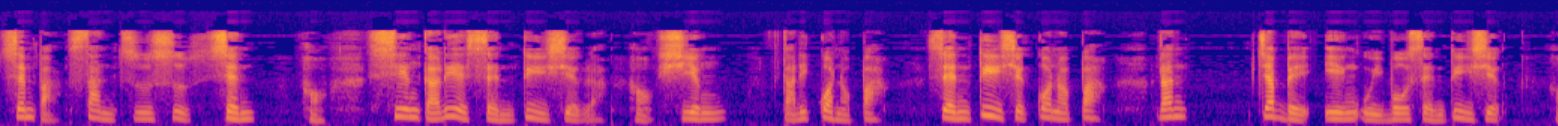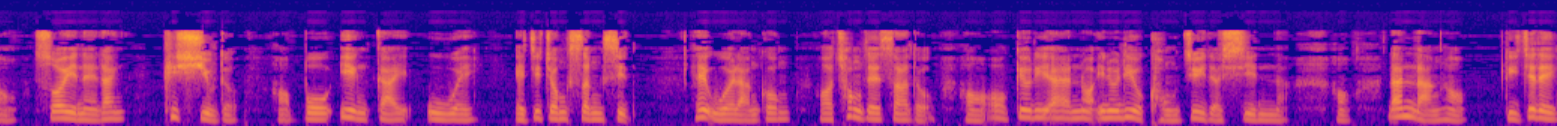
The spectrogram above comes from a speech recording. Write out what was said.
先把善知识先，吼，先甲你的善知识啦，吼，先甲你灌了饱，善知识灌了吧，咱则袂因为无善知识，吼，所以呢，咱去受到吼无应该有诶诶即种损失。迄有诶人讲，吼，创这三道，吼，哦，叫你安怎？因为你有恐惧的心啦，吼，咱人吼，伫即个。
